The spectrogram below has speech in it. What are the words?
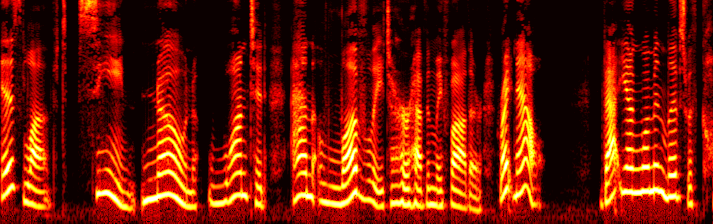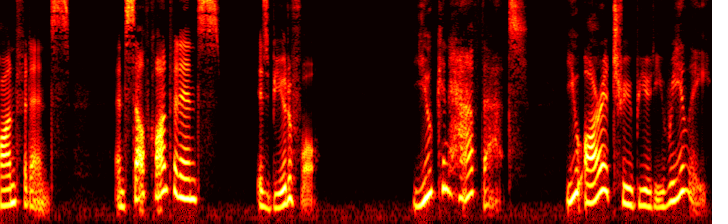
is loved, seen, known, wanted, and lovely to her Heavenly Father right now. That young woman lives with confidence, and self confidence is beautiful. You can have that. You are a true beauty, really.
